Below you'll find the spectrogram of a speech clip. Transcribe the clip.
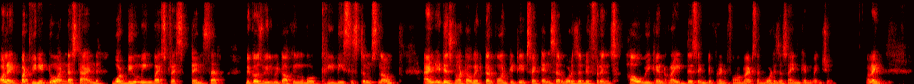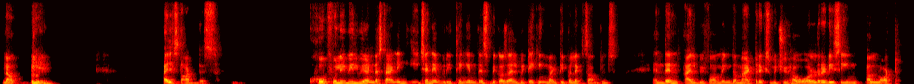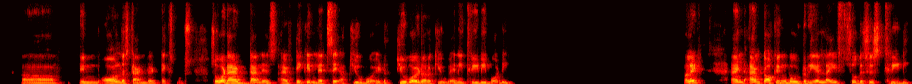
All right, but we need to understand what do you mean by stress tensor because we'll be talking about 3D systems now. And it is not a vector quantity, it's a tensor. What is the difference? How we can write this in different formats and what is the sign convention? All right. Now, I'll start this. Hopefully, we'll be understanding each and everything in this because I'll be taking multiple examples. And then I'll be forming the matrix, which you have already seen a lot uh, in all the standard textbooks. So what I've done is I've taken, let's say, a cuboid, cuboid or a cube, any 3D body. All right. And I'm talking about real life. So this is 3D.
